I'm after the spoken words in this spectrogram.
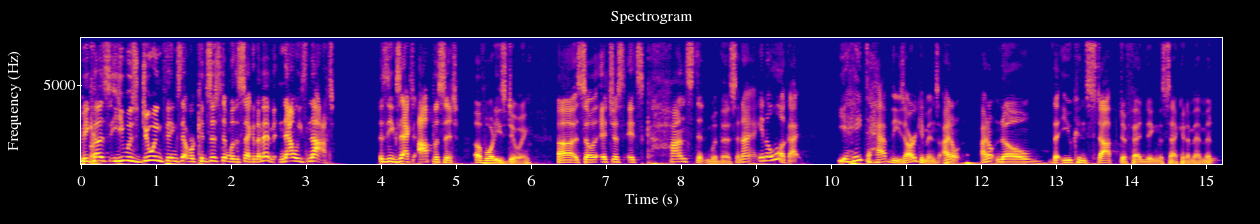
because he was doing things that were consistent with the Second Amendment. Now he's not. It's the exact opposite of what he's doing. Uh, so it's just it's constant with this, and I, you know, look, I you hate to have these arguments. I don't, I don't know that you can stop defending the Second Amendment.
